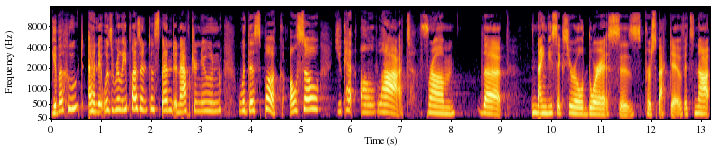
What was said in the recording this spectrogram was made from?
give a hoot. And it was really pleasant to spend an afternoon with this book. Also, you get a lot from the 96 year old Doris's perspective. It's not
